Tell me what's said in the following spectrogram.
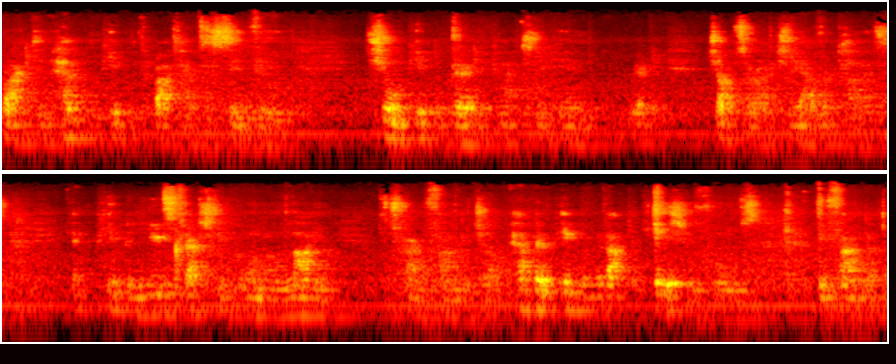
writing, helping people to write out a CV, showing people where they can actually get in, where jobs are actually advertised, get people used to actually going online to try and find a job, helping people with application forms. We found that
